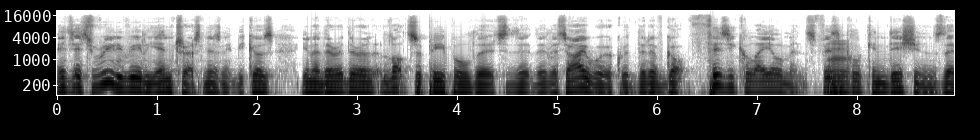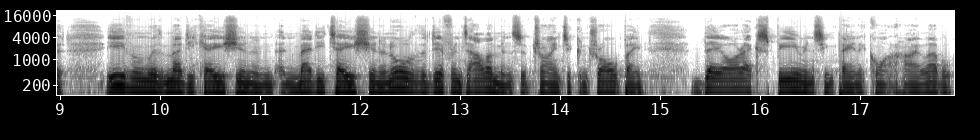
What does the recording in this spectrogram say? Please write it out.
It's it's really really interesting, isn't it? Because you know there are, there are lots of people that, that that that I work with that have got physical ailments, physical conditions that even with medication and, and meditation and all of the different elements of trying to control pain, they are experiencing pain at quite a high level,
